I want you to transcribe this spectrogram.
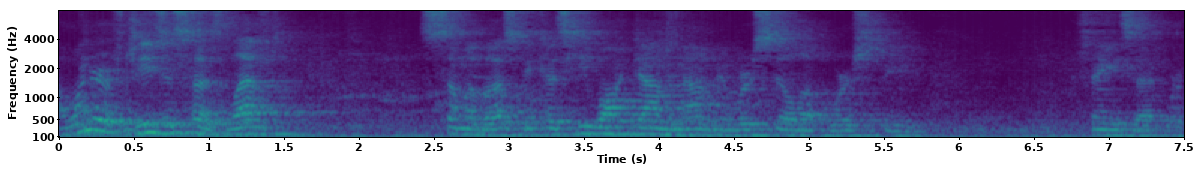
I wonder if Jesus has left some of us because he walked down the mountain and we're still up worshiping things that were,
